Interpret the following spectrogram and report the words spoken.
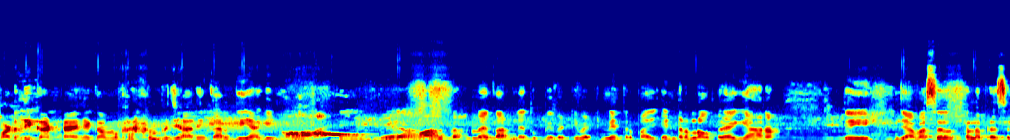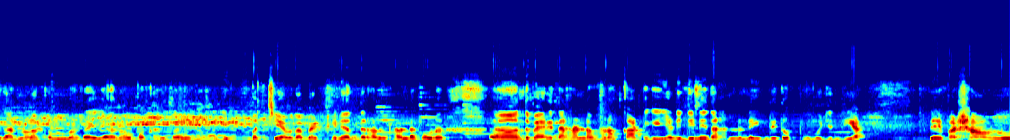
ਪੜਦੀ ਘੱਟ ਆ, ਇਹ ਕੰਮ ਖਰਾਬ ਜ਼ਿਆਦਾ ਕਰਦੀ ਹੈਗੀ। ਤੇ ਮੇਰਾ ਸੂਟ ਮੈਂ ਕਰ ਲਿਆ, ਧੁੱਪੇ ਬੈਠੀ ਬੈਠੀ ਨੇ ਤਰਪਾਈ ਇੰਟਰਲੌਕ ਰਹਿ ਗਿਆ ਹਨਾ। ਤੇ ਜਾਂ ਬਸ ਕੱਲਾ ਪ੍ਰੈਸ ਕਰਨ ਵਾਲਾ ਕੰਮ ਰਹਿ ਗਿਆ ਨਾ ਉਹ ਆਪਾਂ ਕਰ ਦਾਂਗੇ। ਬੱਚੇ ਆਪਦਾ ਬੈਠੇ ਨੇ, ਅੰਦਰ ਹਨ, ਠੰਡ। ਹੁਣ ਦੁਪਹਿਰੇ ਦਾ ਠੰਡ ਹਨਾ ਘਟ ਗਈ ਜਿਹੜੀ ਦਿਨੇ ਦਾ ਠੰਡ ਨਹੀਂ ਹੁੰਦੀ, ਧੁੱਪ ਹੋ ਜਾਂਦੀ ਆ। ਤੇ ਪਰ ਸ਼ਾਮ ਨੂੰ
